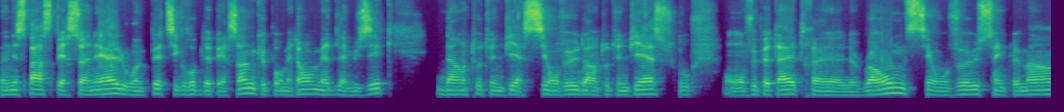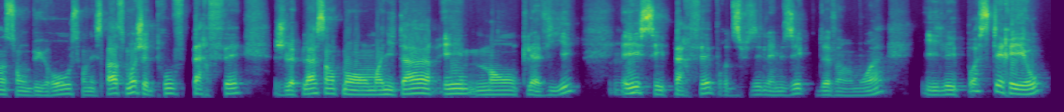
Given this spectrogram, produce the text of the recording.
un espace personnel ou un petit groupe de personnes que pour, mettons, mettre de la musique dans toute une pièce. Si on veut dans toute une pièce ou on veut peut-être euh, le roam, si on veut simplement son bureau, son espace, moi je le trouve parfait. Je le place entre mon moniteur et mon clavier Mhm. et c'est parfait pour diffuser de la musique devant moi. Il est pas stéréo.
